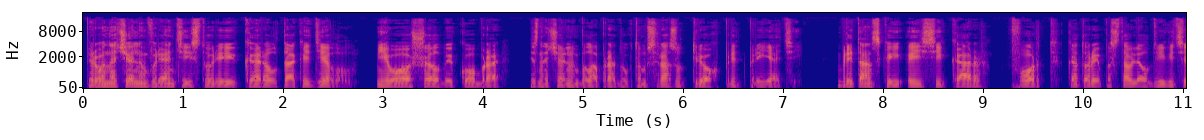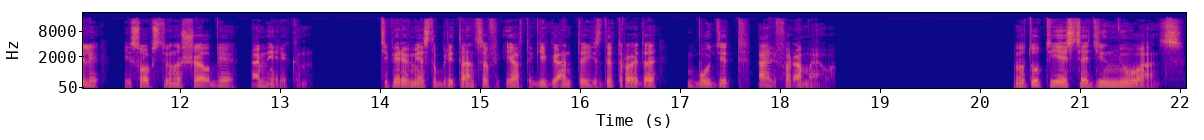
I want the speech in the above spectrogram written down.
В первоначальном варианте истории Кэрол так и делал. Его Shelby Cobra изначально была продуктом сразу трех предприятий. Британской AC Car, Ford, который поставлял двигатели, и, собственно, Shelby American. Теперь вместо британцев и автогиганта из Детройта будет Альфа-Ромео. Но тут есть один нюанс.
